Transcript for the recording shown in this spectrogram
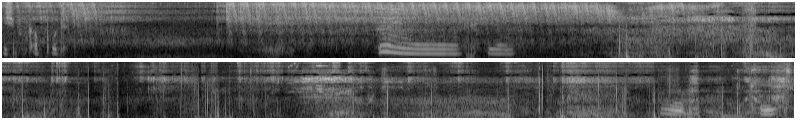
ich bin kaputt. Ah, ja. Oh, gekillt.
